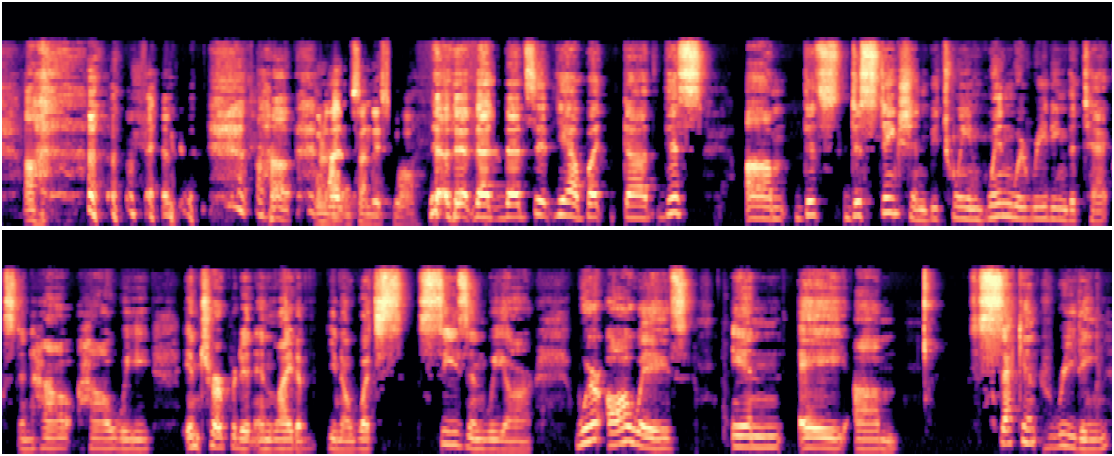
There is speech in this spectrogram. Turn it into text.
and, Learned that in Sunday school. Yeah, that, that, that's it. Yeah, but this um, this distinction between when we're reading the text and how how we interpret it in light of you know what season we are, we're always in a um, second reading.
